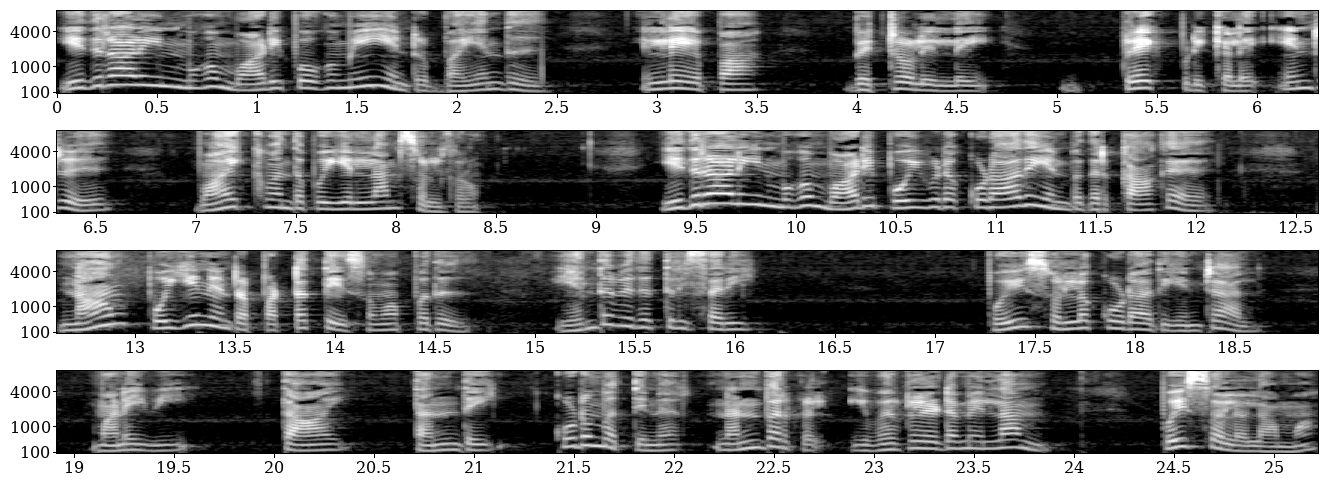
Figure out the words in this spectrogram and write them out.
எதிராளியின் முகம் வாடிப்போகுமே என்று பயந்து இல்லையப்பா பெட்ரோல் இல்லை பிரேக் பிடிக்கலை என்று வாய்க்கு வந்த பொய்யெல்லாம் சொல்கிறோம். எதிராளியின் முகம் வாடி போய்விடக்கூடாது என்பதற்காக நாம் பொய்யன் என்ற பட்டத்தை சுமப்பது எந்த விதத்தில் சரி? பொய் சொல்லக்கூடாது என்றால் மனைவி தாய் தந்தை குடும்பத்தினர் நண்பர்கள் இவர்களிடமெல்லாம் பொய் சொல்லலாமா?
